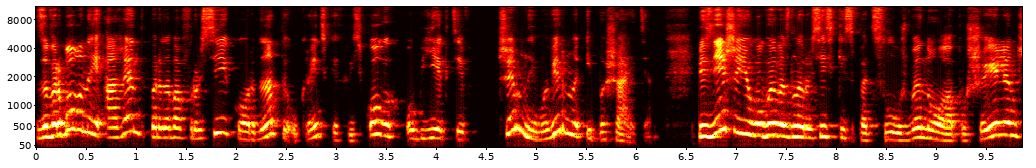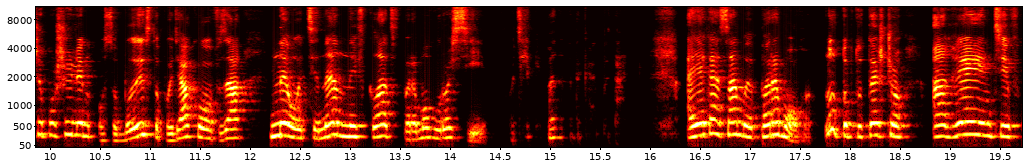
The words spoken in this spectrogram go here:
Завербований агент передавав Росії координати українських військових об'єктів. Чим неймовірно і пишається. Пізніше його вивезли російські спецслужби. Ну а Пушилін чи Пушилін особисто подякував за неоціненний вклад в перемогу Росії. От тільки мене таке. А яка саме перемога? Ну тобто, те, що агентів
